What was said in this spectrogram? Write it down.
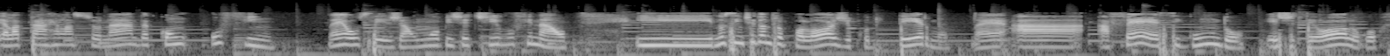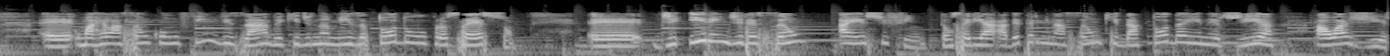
ela está relacionada com o fim, né? Ou seja, um objetivo final. E no sentido antropológico do termo, né, a, a fé é, segundo este teólogo, é uma relação com o fim visado e que dinamiza todo o processo é, de ir em direção a este fim. Então, seria a determinação que dá toda a energia ao agir.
